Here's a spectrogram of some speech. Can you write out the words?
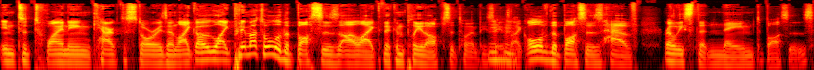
intertwining character stories and like oh like pretty much all of the bosses are like the complete opposite to NPCs. Mhm. Like all of the bosses have or at least the named bosses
